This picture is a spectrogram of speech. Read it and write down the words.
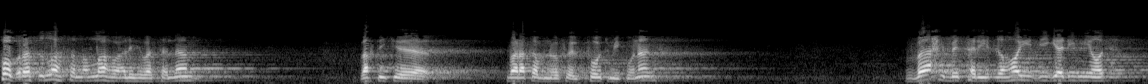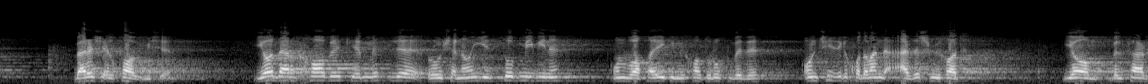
خب رسول الله صلی الله علیه و سلم وقتی که ورقه بن نوفل فوت می‌کنند وحی به طریقه های دیگری میاد برش القا میشه. یا در خوابه که مثل روشنایی صبح می‌بینه اون واقعی که می‌خواد رخ بده اون چیزی که خداوند ازش می‌خواد یا بالفرض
